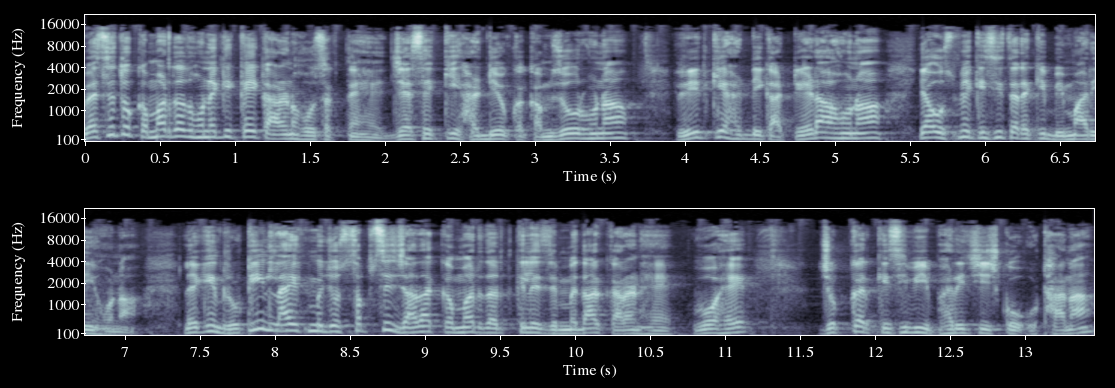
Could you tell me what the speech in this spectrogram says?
वैसे तो कमर दर्द होने के कई कारण हो सकते हैं, जैसे कि हड्डियों का कमज़ोर होना, रीढ़ की हड्डी का टेढ़ा होना या उसमें किसी तरह की बीमारी होना। लेकिन रूटीन लाइफ में जो सबसे ज़्यादा कमर दर्द के लिए जिम्मेदार कारण है, वो है झुककर किसी भी भारी चीज़ को उठाना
